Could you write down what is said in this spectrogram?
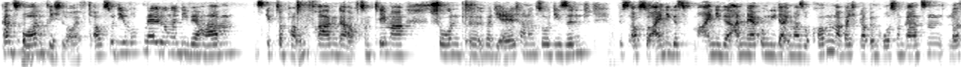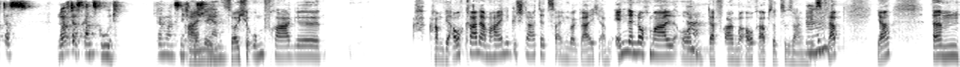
ganz ordentlich läuft. Auch so die Rückmeldungen, die wir haben. Es gibt so ein paar Umfragen da auch zum Thema schon äh, über die Eltern und so. Die sind bis auf so einiges, einige Anmerkungen, die da immer so kommen. Aber ich glaube, im Großen und Ganzen läuft das, läuft das ganz gut. Können wir uns nicht Eine beschweren. solche Umfrage haben wir auch gerade am Heine gestartet, zeigen wir gleich am Ende nochmal und ah. da fragen wir auch ab sozusagen, wie mhm. es klappt. Ja. Ähm,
